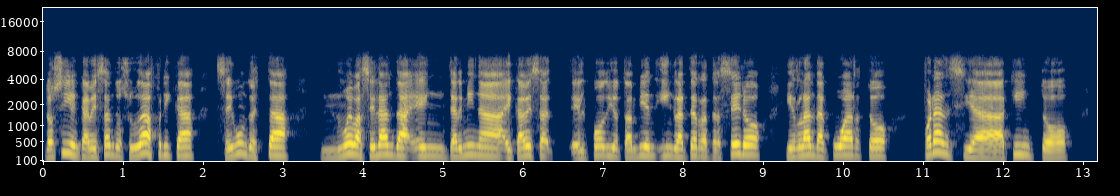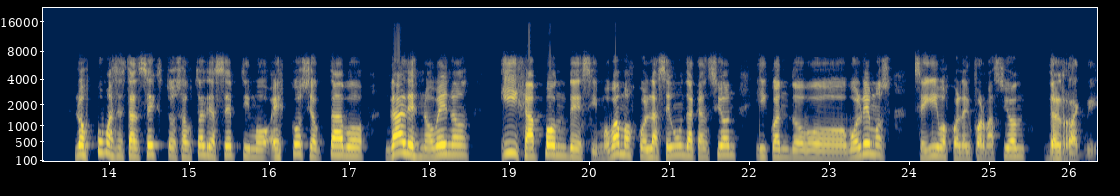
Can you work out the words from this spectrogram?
lo sigue encabezando Sudáfrica, segundo está Nueva Zelanda, en, termina, encabeza el podio también Inglaterra tercero, Irlanda cuarto, Francia quinto, los Pumas están sextos, Australia séptimo, Escocia octavo, Gales noveno y Japón décimo. Vamos con la segunda canción y cuando volvemos seguimos con la información del rugby.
